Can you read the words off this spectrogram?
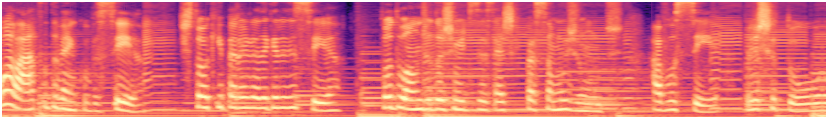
Olá, tudo bem com você? Estou aqui para lhe agradecer todo o ano de 2017 que passamos juntos, a você, prescritor,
